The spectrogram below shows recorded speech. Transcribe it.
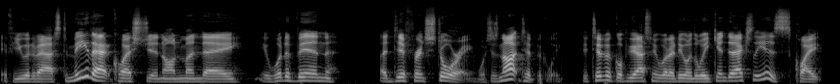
If you would have asked me that question on Monday, it would have been a different story, which is not typically. The typical, if you ask me what I do on the weekend, it actually is quite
